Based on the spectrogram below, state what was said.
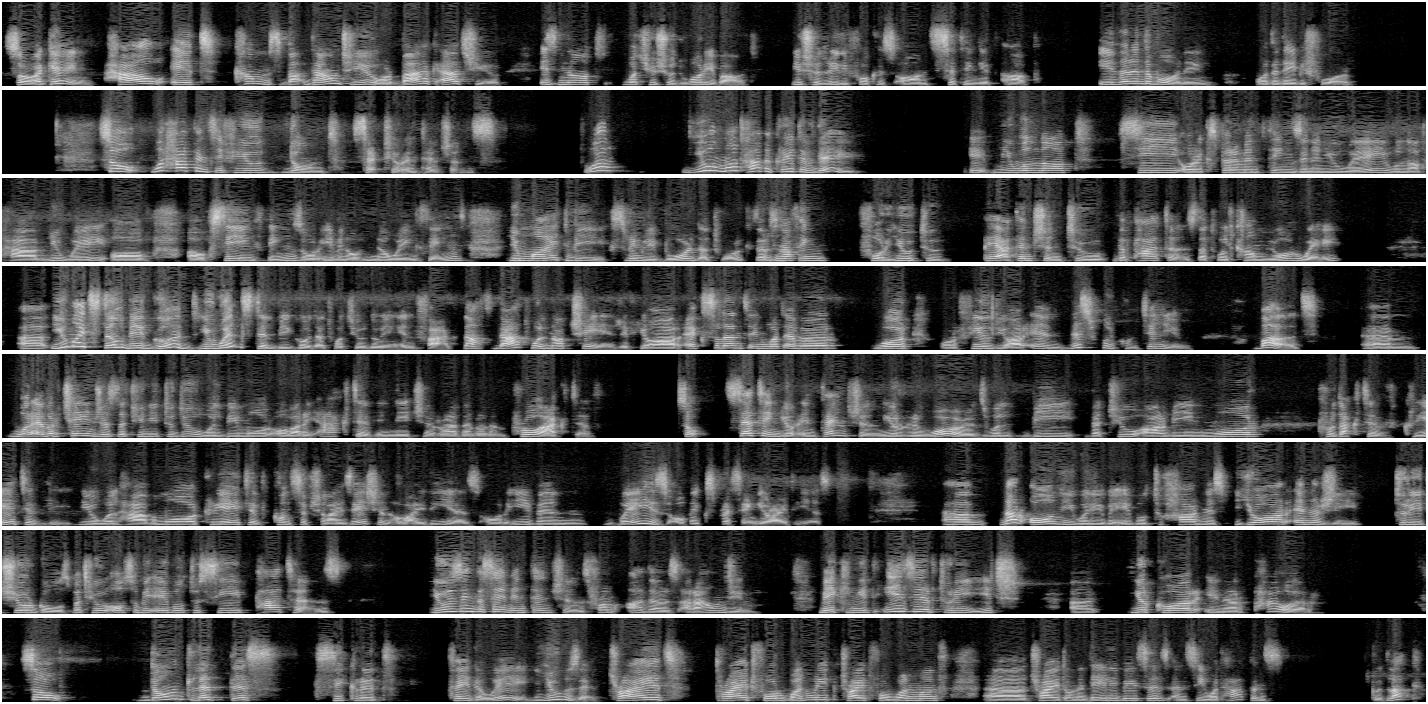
So again, how it comes back down to you or back at you is not what you should worry about. You should really focus on setting it up either in the morning or the day before. So, what happens if you don't set your intentions? Well, you will not have a creative day. It, you will not see or experiment things in a new way. You will not have new way of of seeing things or even of knowing things. You might be extremely bored at work. There's nothing for you to pay attention to the patterns that will come your way. Uh, you might still be good. You will still be good at what you're doing in fact. That that will not change. If you are excellent in whatever work or field you are in this will continue but um, whatever changes that you need to do will be more of a reactive in nature rather, than, rather than proactive. So setting your intention, your rewards will be that you are being more productive creatively. You will have a more creative conceptualization of ideas or even ways of expressing your ideas. Um, not only will you be able to harness your energy to reach your goals, but you'll also be able to see patterns using the same intentions from others around you, making it easier to reach uh, your core inner power. So don't let this secret fade away. Use it. Try it. Try it for one week. Try it for one month. Uh, try it on a daily basis and see what happens. Good luck.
